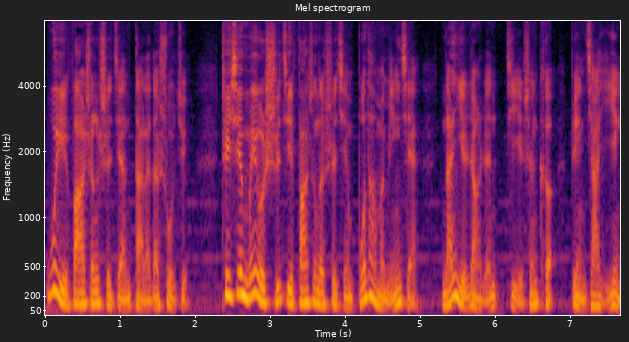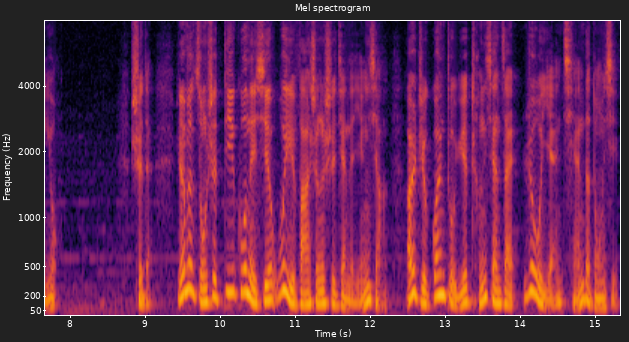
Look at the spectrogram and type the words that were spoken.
未发生事件带来的数据。这些没有实际发生的事情不那么明显，难以让人记忆深刻并加以应用。是的，人们总是低估那些未发生事件的影响，而只关注于呈现在肉眼前的东西。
